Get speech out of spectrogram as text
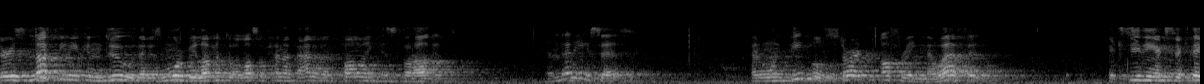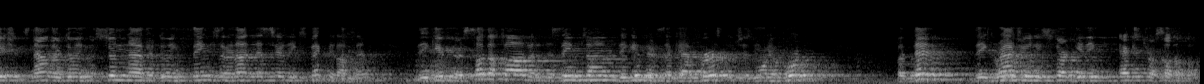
There is nothing you can do that is more beloved to Allah subhanahu wa ta'ala than following His fara'id. And then He says, and when people start offering nawafil, exceeding expectations, now they're doing the sunnah, they're doing things that are not necessarily expected of them, they give their sadaqah, but at the same time they give their zakah first, which is more important. But then they gradually start giving extra sadaqah.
